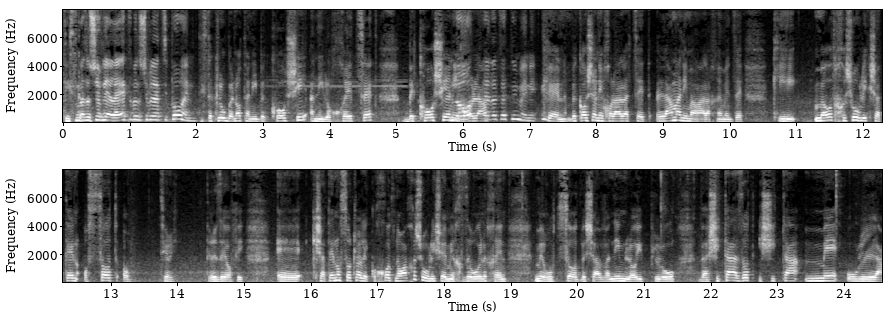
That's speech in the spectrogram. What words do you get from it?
תסמ- מה זה יושב לי על האצבע, זה יושב לי על הציפורן. תסתכלו, בנות, אני בקושי, אני לוחצת, בקושי אני לא יכולה... רוצה לצאת ממני. כן, בקושי אני יכולה לצאת. למה אני מראה לכם את זה? כי מאוד חשוב לי כשאתן עושות... או, תראי. תראי איזה יופי. Uh, כשאתן עושות ללקוחות, נורא חשוב לי שהם יחזרו אליכן מרוצות ושאבנים לא ייפלו, והשיטה הזאת היא שיטה מעולה.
